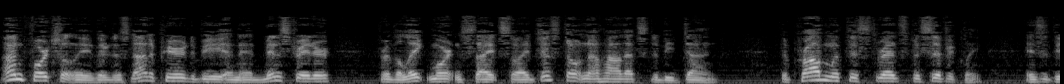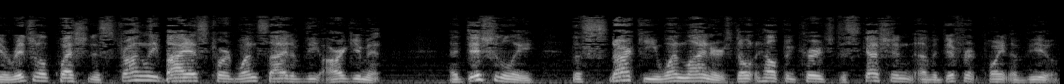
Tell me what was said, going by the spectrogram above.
Unfortunately, there does not appear to be an administrator for the Lake Morton site, so I just don't know how that's to be done. The problem with this thread specifically is that the original question is strongly biased toward one side of the argument. Additionally, the snarky one-liners don't help encourage discussion of a different point of view.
